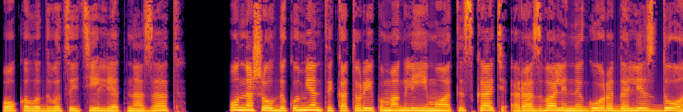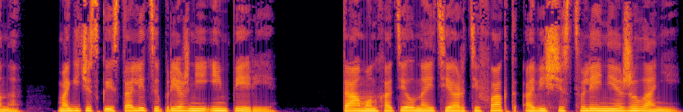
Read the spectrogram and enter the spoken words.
Около 20 лет назад он нашел документы, которые помогли ему отыскать развалины города Лесдона, магической столицы прежней империи. Там он хотел найти артефакт овеществления желаний.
